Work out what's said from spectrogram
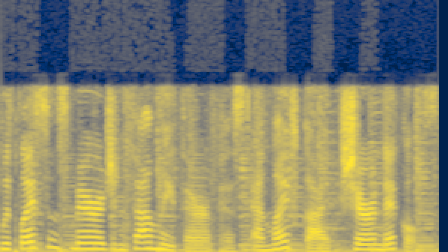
with licensed marriage and family therapist and life guide Sharon Nichols.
